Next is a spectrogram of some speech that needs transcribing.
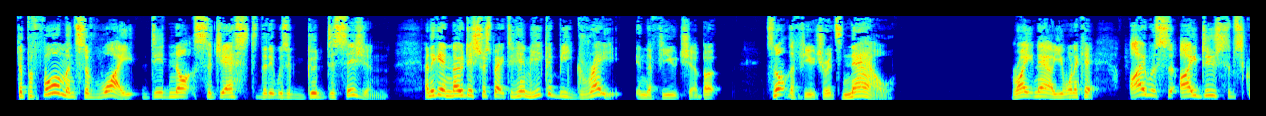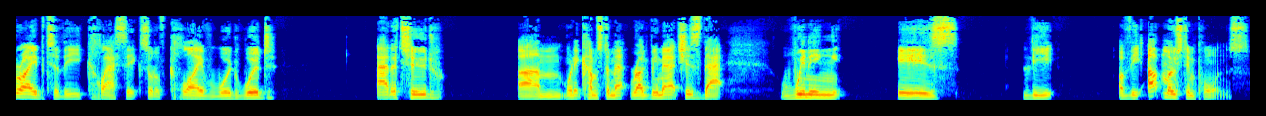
the performance of White did not suggest that it was a good decision. And again, no disrespect to him. He could be great in the future, but it's not the future. It's now. Right now, you want to care. I was, I do subscribe to the classic sort of Clive Woodward attitude, um, when it comes to rugby matches that winning is the, of the utmost importance.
